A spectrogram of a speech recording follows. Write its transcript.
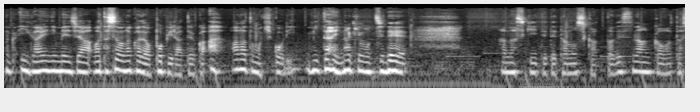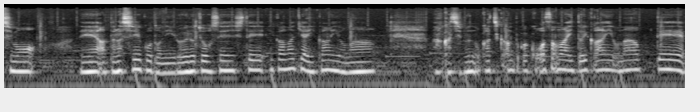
なんか意外にメジャー私の中ではポピュラーというかああなたも木こりみたいな気持ちで話聞いてて楽しかったです。なんか私もね新しいことにいろいろ挑戦していかなきゃいかんよな。なんか自分の価値観とか壊さないといかんよなって。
